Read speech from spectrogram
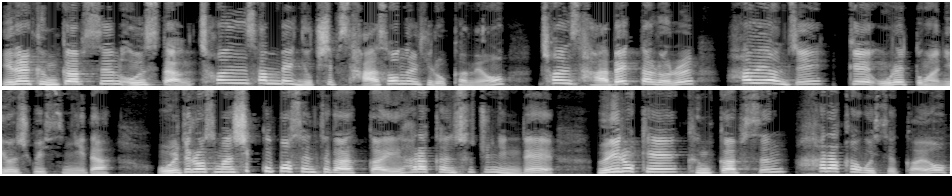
이날 금값은 온스당 1364선을 기록하며 1400달러를 하회한 지 꽤 오랫동안 이어지고 있습니다. 올 들어서만 19% 가까이 하락한 수준인데 왜 이렇게 금값은 하락하고 있을까요?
